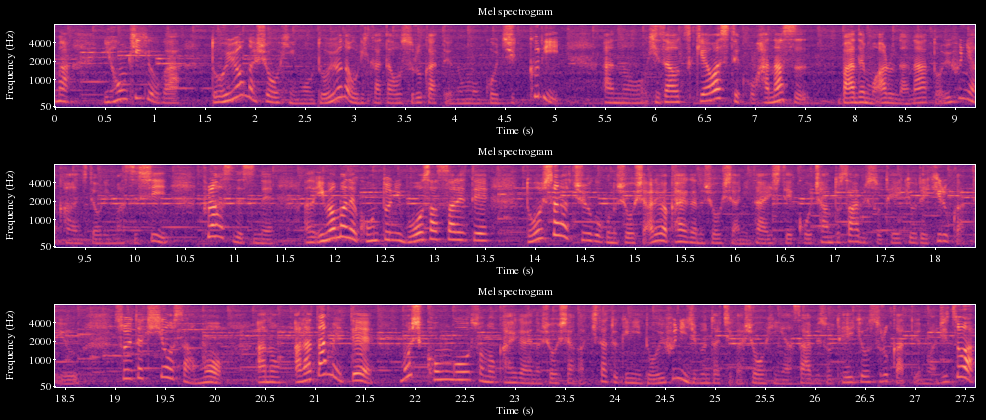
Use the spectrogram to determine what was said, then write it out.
まあ、日本企業がどういうような商品をどういうような売り方をするかっていうのもこうじっくりあの膝を突き合わせてこう話す場でもあるんだなというふうには感じておりますしプラスですねあの今まで本当に忙殺されてどうしたら中国の消費者あるいは海外の消費者に対してこうちゃんとサービスを提供できるかっていうそういった企業さんもあの改めてもし今後その海外の消費者が来た時にどういうふうに自分たちが商品やサービスを提供するかっていうのは実は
